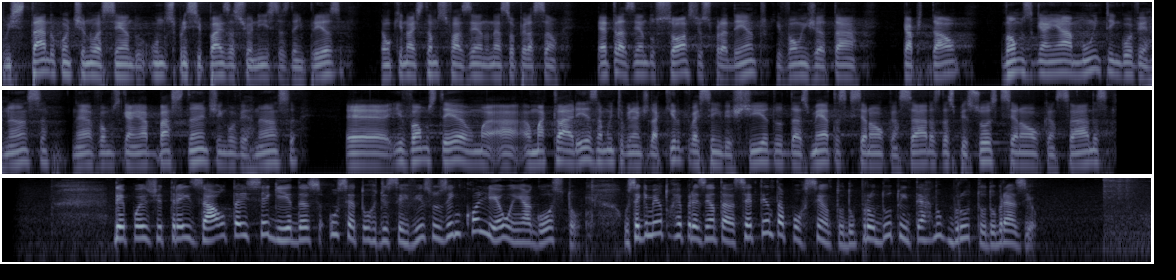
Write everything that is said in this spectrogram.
O Estado continua sendo um dos principais acionistas da empresa. Então, o que nós estamos fazendo nessa operação é trazendo sócios para dentro, que vão injetar capital. Vamos ganhar muito em governança, né? vamos ganhar bastante em governança é, e vamos ter uma, uma clareza muito grande daquilo que vai ser investido, das metas que serão alcançadas, das pessoas que serão alcançadas. Depois de três altas seguidas, o setor de serviços encolheu em agosto. O segmento representa 70% do produto interno bruto do Brasil.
